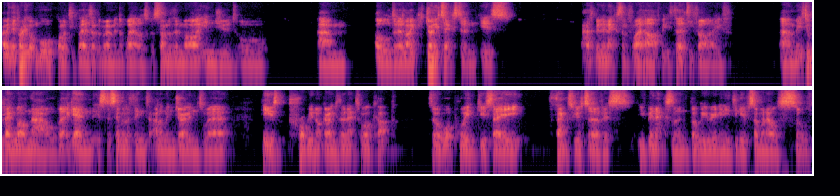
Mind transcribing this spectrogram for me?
I mean, they've probably got more quality players at the moment than Wales, but some of them are injured or um, older. Like Johnny Sexton is has been an excellent fly half, but he's 35. Um, he's still playing well now, but again, it's a similar thing to Alun Wyn Jones, where he's probably not going to the next World Cup. So, at what point do you say, "Thanks for your service, you've been excellent, but we really need to give someone else sort of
